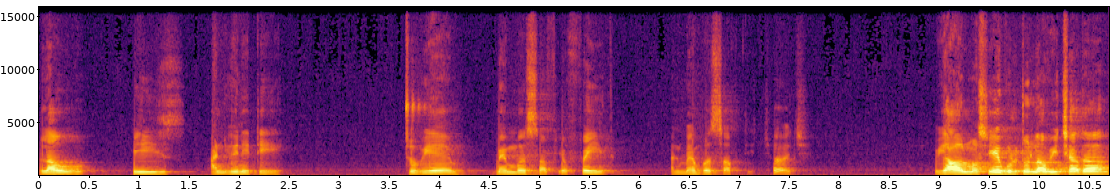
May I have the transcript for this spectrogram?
love, peace, and unity to be members of your faith and members of the church. We all must able to love each other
